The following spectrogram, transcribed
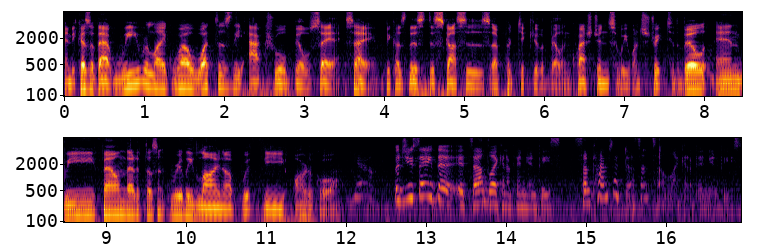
And because of that, we were like, well, what does the actual bill say? Say because this discusses a particular bill in question, so we went straight to the bill and we found that it doesn't really line up with the article. Yeah. But you say that it sounds like an opinion piece. Sometimes it doesn't sound like an opinion piece.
